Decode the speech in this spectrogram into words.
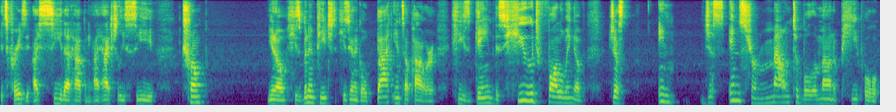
it's crazy. I see that happening. I actually see Trump you know, he's been impeached. He's going to go back into power. He's gained this huge following of just in just insurmountable amount of people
